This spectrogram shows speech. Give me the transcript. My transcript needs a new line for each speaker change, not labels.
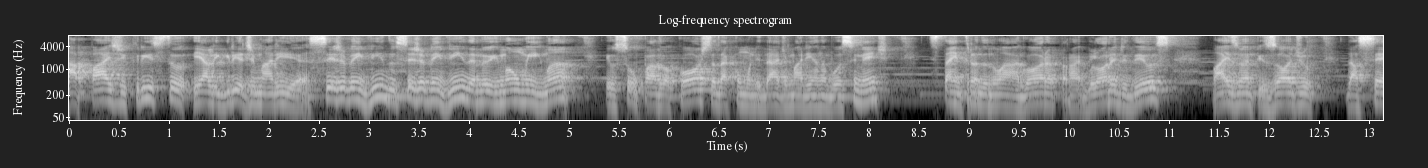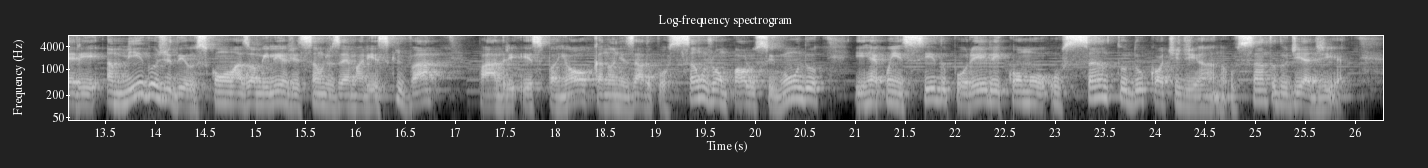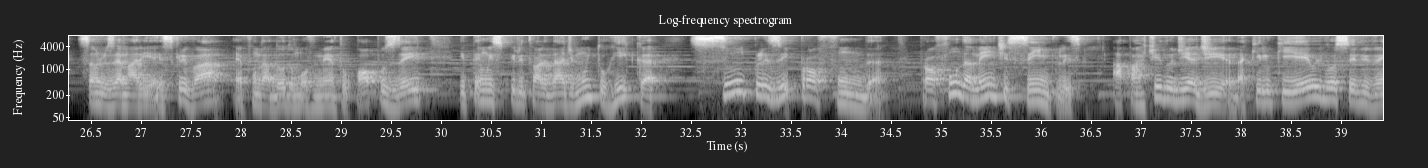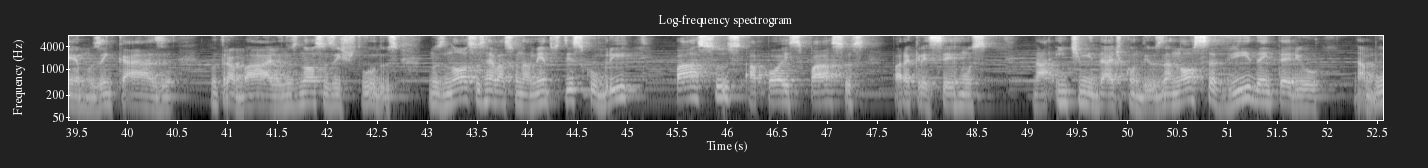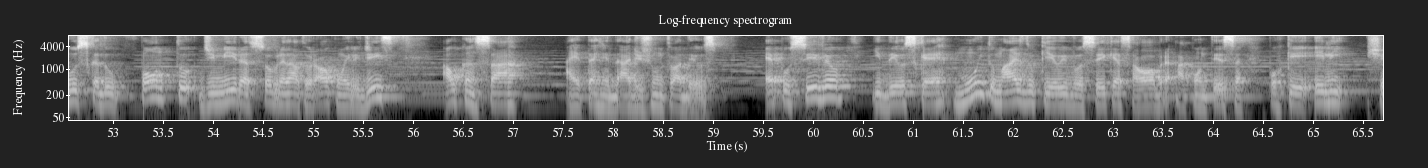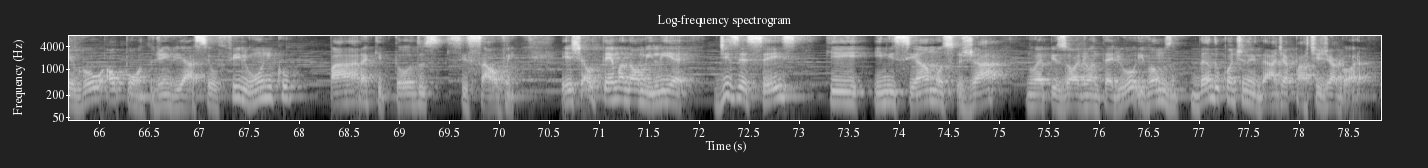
A paz de Cristo e a alegria de Maria. Seja bem-vindo, seja bem-vinda, meu irmão, minha irmã. Eu sou o Padre Costa, da comunidade Mariana Boa Semente. Está entrando no ar agora, para a glória de Deus, mais um episódio da série Amigos de Deus, com as homilias de São José Maria Escrivá, padre espanhol, canonizado por São João Paulo II e reconhecido por ele como o santo do cotidiano, o santo do dia a dia. São José Maria Escrivá é fundador do movimento Opus Dei e tem uma espiritualidade muito rica, simples e profunda, profundamente simples, a partir do dia a dia, daquilo que eu e você vivemos em casa, no trabalho, nos nossos estudos, nos nossos relacionamentos, descobrir passos após passos para crescermos na intimidade com Deus, na nossa vida interior, na busca do ponto de mira sobrenatural, como ele diz, alcançar a eternidade junto a Deus. É possível e Deus quer muito mais do que eu e você que essa obra aconteça, porque Ele chegou ao ponto de enviar seu Filho único para que todos se salvem. Este é o tema da homilia 16 que iniciamos já no episódio anterior e vamos dando continuidade a partir de agora.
